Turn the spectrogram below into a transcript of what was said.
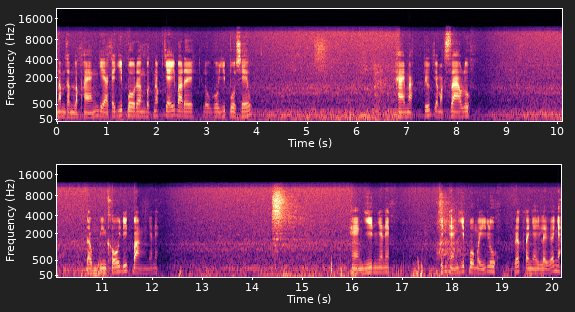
năm thành lập hãng và cái Zippo đang bật nắp cháy 3D logo Zippo xéo. Hai mặt trước và mặt sau luôn. Đồng nguyên khối đít bằng nha anh em. Hàng zin nha anh em. Chính hãng Zippo Mỹ luôn. Rất là nhạy lửa nha.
